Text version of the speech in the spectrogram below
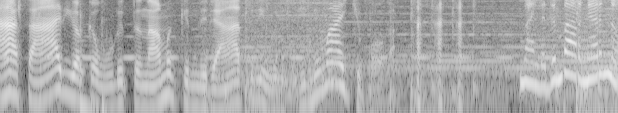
ആ സാരിയൊക്കെ ഉടുത്ത് നമുക്കിന്ന് രാത്രി ഒരു സിനിമയ്ക്ക് പോകാം. വല്ലതും പറഞ്ഞായിരുന്നോ?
